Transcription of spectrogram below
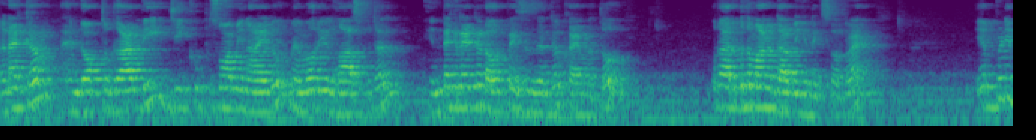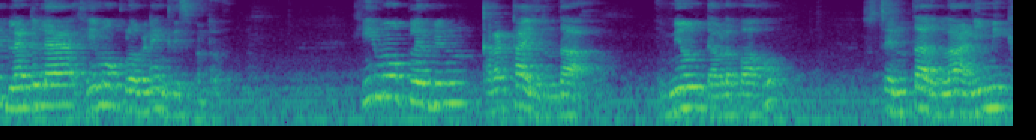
வணக்கம். And doctor Gandhi G Kuppuswamy Naidu memorial hospital integrated out patient centre Coimbatore ஒரு அற்புதமான டாபிக் இன்னைக்கு சொல்கிறேன் எப்படி பிளட்டில் ஹீமோக்ளோபினை இன்க்ரீஸ் பண்ணுறது ஹீமோக்ளோபின் கரெக்டாக இருந்தால் இம்யூன் டெவலப் ஆகும். ஸ்ட்ரென்த்தாக இருக்கலாம் அனிமிக்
